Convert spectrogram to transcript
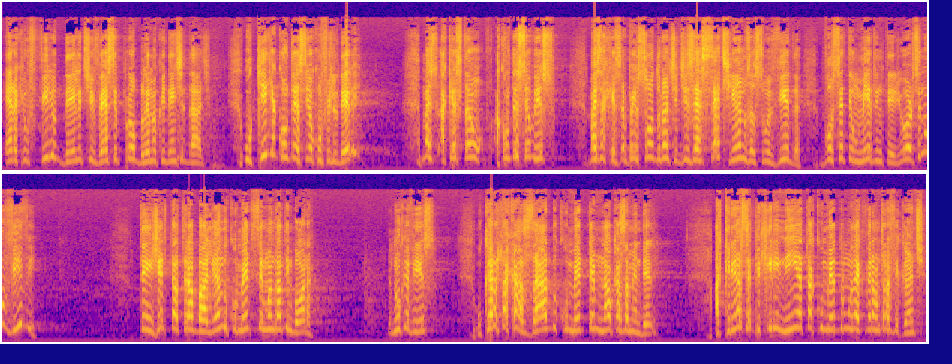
era que o filho dele tivesse problema com identidade. O que, que aconteceu com o filho dele? Mas a questão, aconteceu isso. Mas a questão, pensou durante 17 anos da sua vida, você tem um medo interior, você não vive. Tem gente que está trabalhando com medo de ser mandado embora. Eu nunca vi isso. O cara está casado com medo de terminar o casamento dele. A criança é pequenininha, está com medo do moleque virar um traficante.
